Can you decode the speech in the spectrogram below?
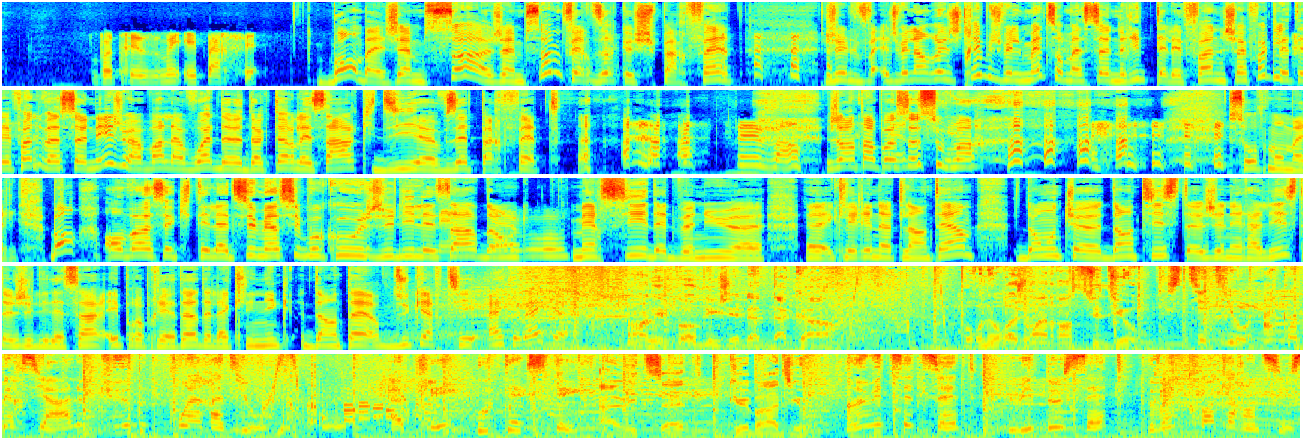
Votre résumé est parfait. Bon, ben j'aime ça, j'aime ça me faire dire que je suis parfaite. je vais le fa- je vais l'enregistrer puis je vais le mettre sur ma sonnerie de téléphone. Chaque fois que le téléphone va sonner, je vais avoir la voix de Dr Lessard qui dit euh, vous êtes parfaite. C'est bon. J'entends pas ça souvent. Sauf mon mari. Bon, on va se quitter là-dessus. Merci beaucoup, Julie Lessard. Merci à Donc, vous. merci d'être venue euh, euh, éclairer notre lanterne. Donc, euh, dentiste généraliste, Julie Lessard est propriétaire de la clinique dentaire du quartier à Québec. On n'est pas obligé d'être d'accord. Pour nous rejoindre en studio, Studio à commercial cube.radio. Appelez ou textez 187 Cube Radio. 1877 827 2346.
